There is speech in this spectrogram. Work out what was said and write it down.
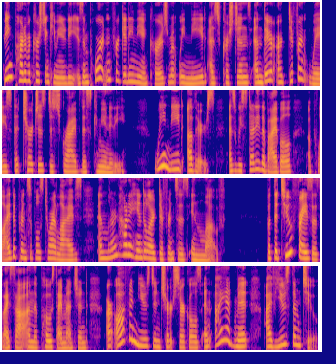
Being part of a Christian community is important for getting the encouragement we need as Christians, and there are different ways that churches describe this community. We need others as we study the Bible, apply the principles to our lives, and learn how to handle our differences in love. But the two phrases I saw on the post I mentioned are often used in church circles, and I admit I've used them too.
